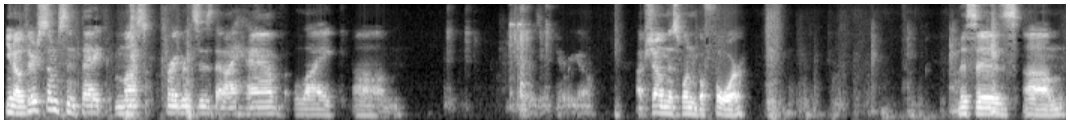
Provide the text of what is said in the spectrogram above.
You know, there's some synthetic musk fragrances that I have, like, um, Here we go. I've shown this one before. This is, um,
